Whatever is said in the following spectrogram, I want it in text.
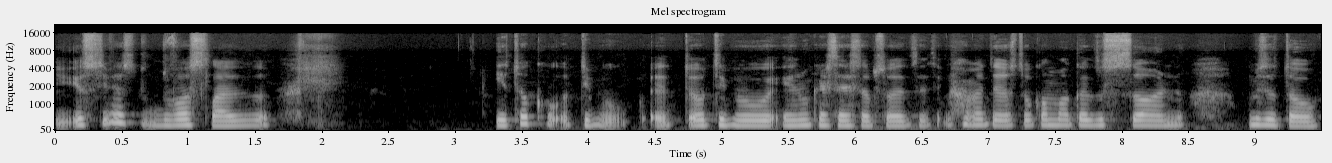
Eu se estivesse do vosso lado, eu estou tipo, eu tipo, eu não quero ser esta pessoa a dizer tipo, oh meu Deus, estou com moca do sono, mas eu estou,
